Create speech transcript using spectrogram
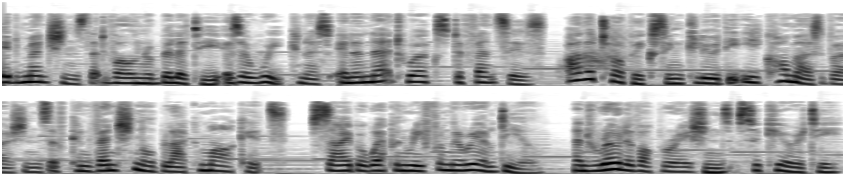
It mentions that vulnerability is a weakness in a network's defenses. Other topics include the e-commerce versions of conventional black markets, cyber weaponry from the real deal, and role of operations security.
